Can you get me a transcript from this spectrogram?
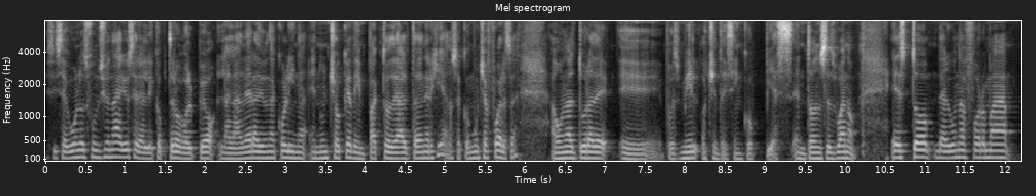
si según los funcionarios el helicóptero golpeó la ladera de una colina en un choque de impacto de alta energía, o sea, con mucha fuerza, a una altura de eh, pues 1085 pies. Entonces, bueno, esto de alguna forma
